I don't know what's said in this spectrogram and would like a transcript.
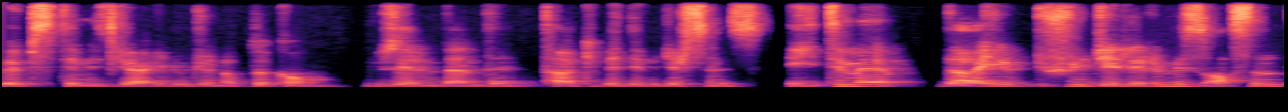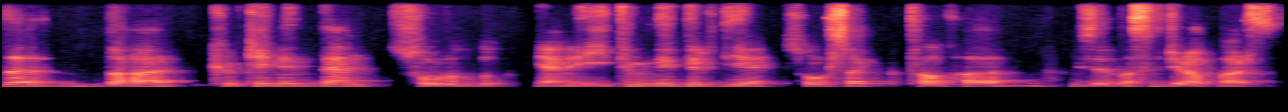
web sitemiz cahilhoca.com üzerinden de takip edebilirsiniz. Eğitime dair düşüncelerimiz aslında daha kökeninden sorunlu. Yani eğitim nedir diye sorsak Talha bize nasıl cevaplarsın?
